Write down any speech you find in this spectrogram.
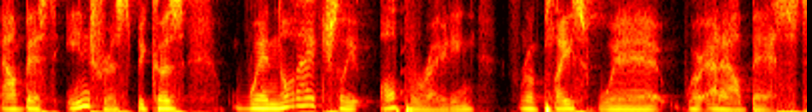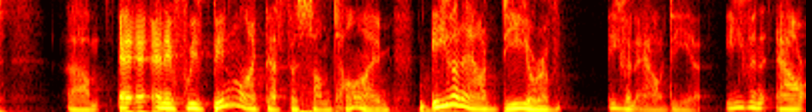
our best interest because we're not actually operating from a place where we're at our best. Um, and, and if we've been like that for some time, even our idea of even our idea, even our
